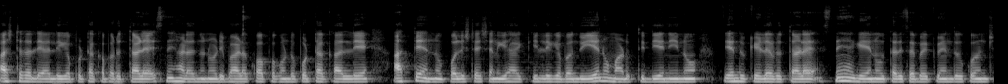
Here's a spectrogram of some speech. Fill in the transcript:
ಅಷ್ಟರಲ್ಲಿ ಅಲ್ಲಿಗೆ ಪುಟ್ಟಕ್ಕ ಬರುತ್ತಾಳೆ. ಸ್ನೇಹಳನ್ನು ನೋಡಿ ಬಹಳ ಕೋಪಗೊಂಡು ಪುಟ್ಟಕ್ಕ ಅಲ್ಲಿ ಅತ್ತೆಯನ್ನು ಪೊಲೀಸ್ ಸ್ಟೇಷನ್ಗೆ ಹಾಕಿ ಇಲ್ಲಿಗೆ ಬಂದು ಏನು ಮಾಡುತ್ತಿದ್ದೀಯ ನೀನು ಎಂದು ಕೇಳಿರುತ್ತಾಳೆ. ಸ್ನೇಹಗೆ ಏನು ಉತ್ತರಿಸಬೇಕು ಎಂದು ಕೊಂಚ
